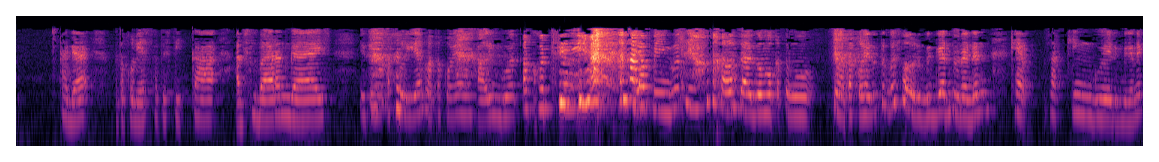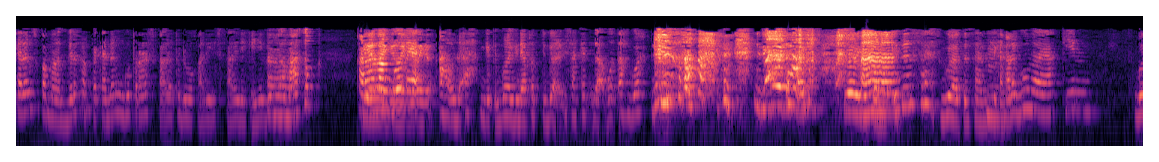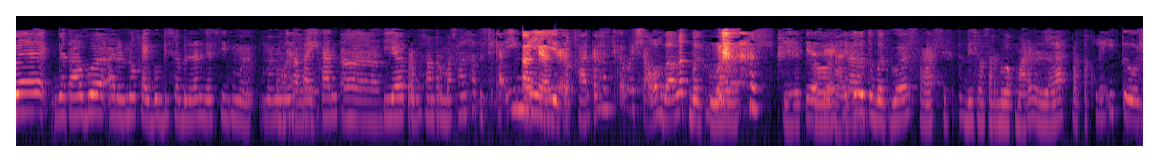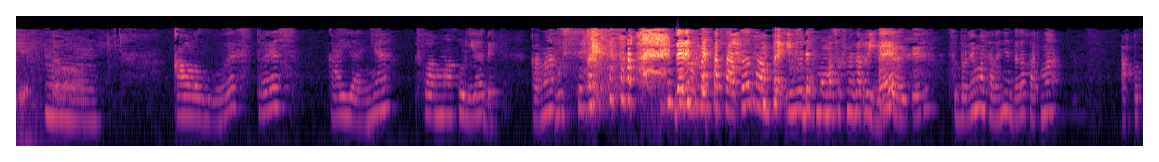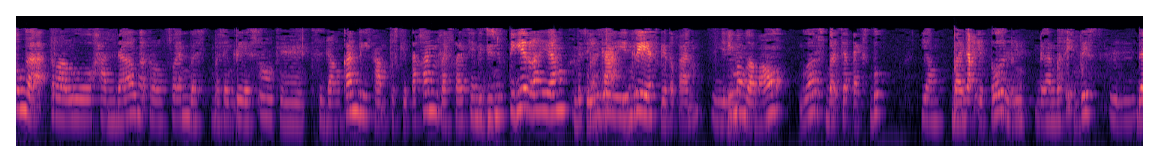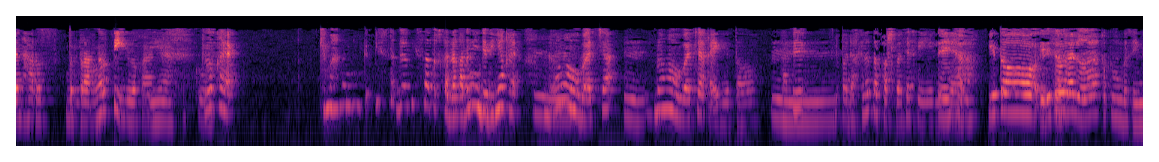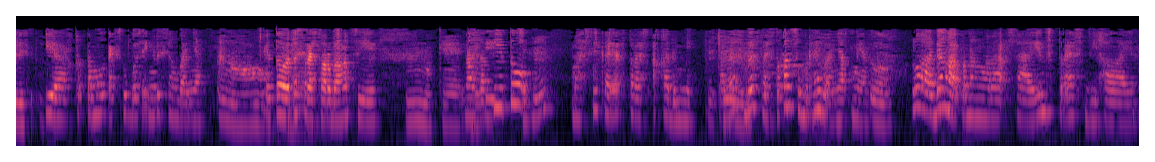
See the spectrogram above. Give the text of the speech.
ada mata kuliah statistika abis lebaran guys itu mata kuliah mata kuliah yang paling gue takutin tiap minggu tiap kalau misalnya gue mau ketemu si mata kuliah itu tuh gue selalu deg-degan sebenarnya dan kayak saking gue deg-degannya kadang suka mager sampai kadang gue pernah sekali atau dua kali sekali deh kayaknya gue nggak Hmm. masuk karena Gila, emang gue gila, kayak gila, gila. ah udah ah gitu gue lagi dapet juga lagi sakit nggak buat ah gue jadi gue udah harus gue gitu Ah. itu stres gue tuh statistika Hmm. karena gue nggak yakin gue nggak tahu gue I don't know kayak gue bisa beneran gak sih me- menyelesaikan iya permasalahan-permasalahan statistika ini oke. gitu kan karena statistika masya allah banget buat gue gitu Iya sih, nah ah. itu tuh buat gue stres di semester 2 kemarin adalah mata kuliah itu gitu Hmm. Kalau gue stres kayaknya selama kuliah deh. Karena dari semester 1 sampai ini udah mau masuk semester 3 ya. oke Sebenarnya masalahnya adalah karena aku tuh nggak terlalu handal nggak terlalu fluent bahasa, bahasa Inggris Oke. sedangkan di kampus kita kan referensi yang dijunjung tinggi adalah yang Bahasa bahasa, Inggris. Inggris. gitu kan Iya. jadi mau nggak mau gue harus baca textbook yang banyak itu Hmm. de- dengan bahasa Inggris Mm-mm. dan harus beneran ngerti gitu kan Iya. terus kayak gimana nih gak bisa gak bisa terus kadang-kadang yang jadinya kayak Hmm. udah nggak mau baca Hmm. udah nggak mau baca kayak gitu tapi Hmm. pada akhirnya tetap harus baca sih gitu Iya. gitu Jadi itu sebenarnya adalah ketemu bahasa Inggris gitu. iya ketemu textbook bahasa Inggris yang banyak Oh. itu oke. itu stresor banget sih Hmm, oke. nah Berarti- tapi itu Mhm. masih kayak stres akademik Hmm. padahal sebenarnya stres itu kan sumbernya banyak nih Tuh. lo ada nggak pernah ngerasain stres di hal lain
